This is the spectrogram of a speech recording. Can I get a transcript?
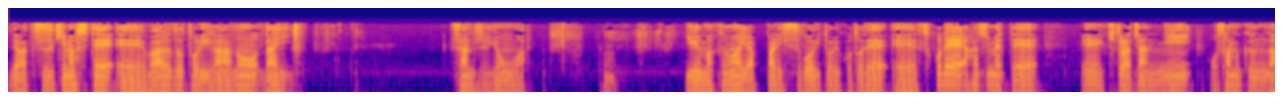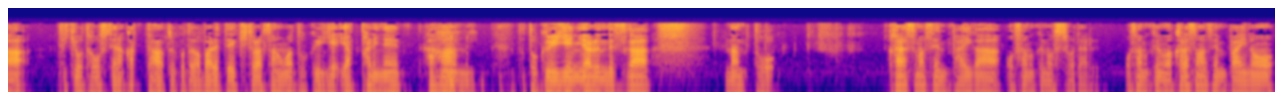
では続きまして、えー、ワールドトリガーの第34話。うんゆうまくんはやっぱりすごいということで、えーそこで初めて、えーキトラちゃんに、おさむくんが敵を倒してなかったということがバレて、キトラさんは得意げ。やっぱりね、母ん と得意げになるんですが、なんと、カラスマ先輩がおさむくんの師匠である。おさむくんはカラスマ先輩の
